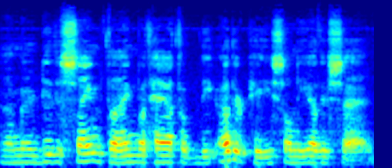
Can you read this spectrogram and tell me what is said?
And I'm going to do the same thing with half of the other piece on the other side.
